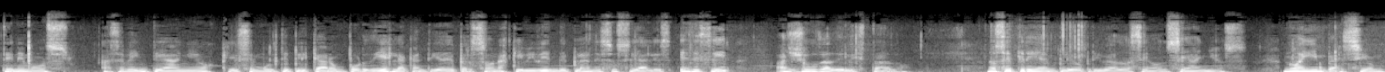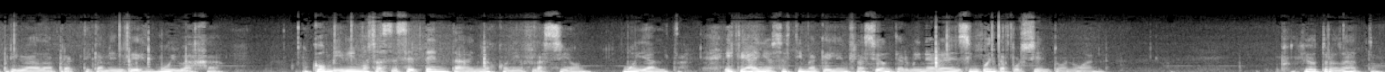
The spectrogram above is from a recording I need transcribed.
tenemos hace 20 años que se multiplicaron por 10 la cantidad de personas que viven de planes sociales, es decir, ayuda del Estado. No se crea empleo privado hace 11 años, no hay inversión privada, prácticamente es muy baja. Convivimos hace 70 años con inflación muy alta. Este año se estima que la inflación terminará en el 50% anual. Y otro dato,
